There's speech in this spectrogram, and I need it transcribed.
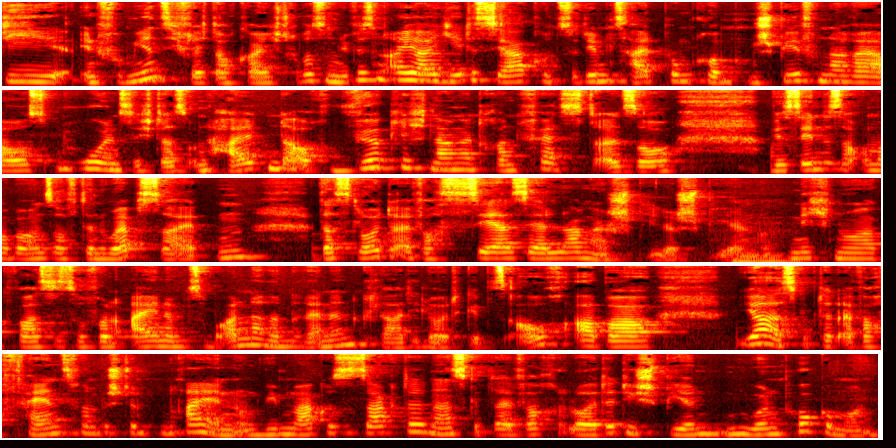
die informieren sich vielleicht auch gar nicht drüber, sondern die wissen, ah ja, jedes Jahr kommt zu dem Zeitpunkt kommt ein Spiel von der Reihe aus und holen sich das und halten da auch wirklich lange dran fest. Also wir sehen das auch immer bei uns auf den Webseiten, dass Leute einfach sehr, sehr lange Spiele spielen und nicht nur quasi so von einem zum anderen rennen. Klar, die Leute gibt's auch, aber ja, es gibt halt einfach Fans von bestimmten Reihen. Und wie Markus sagte, na, es gibt einfach Leute, die spielen nur ein Pokémon.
